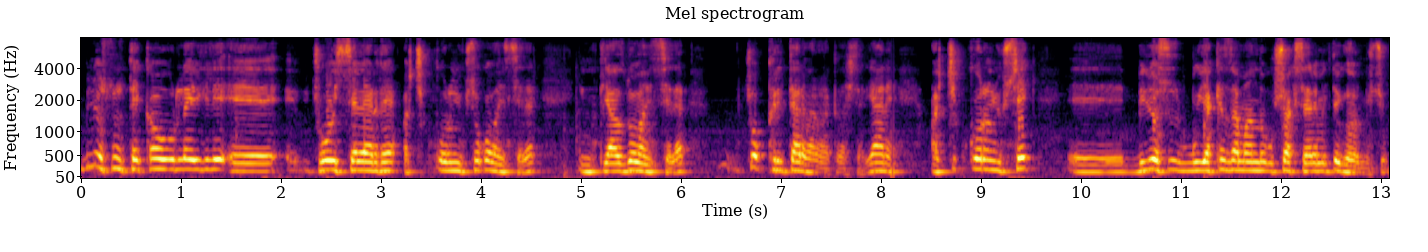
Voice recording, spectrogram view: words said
Biliyorsunuz takeover ile ilgili e, çoğu hisselerde açık oranı yüksek olan hisseler, imtiyazlı olan hisseler çok kriter var arkadaşlar. Yani açık oranı yüksek e, biliyorsunuz bu yakın zamanda Uşak Seramik'te görmüştük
